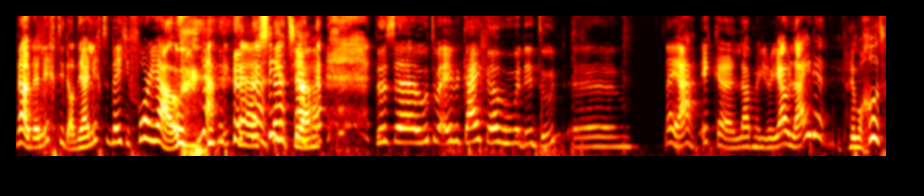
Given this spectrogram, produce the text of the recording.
Nou, daar ligt hij dan. Hij ligt een beetje voor jou. Ja, ik eh, zie het, ja. Dus eh, moeten we even kijken hoe we dit doen. Ehm, nou ja, ik eh, laat me door jou leiden. Helemaal goed.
